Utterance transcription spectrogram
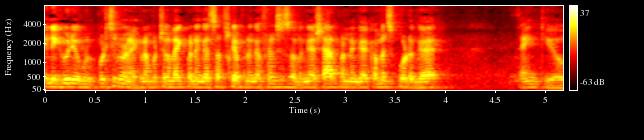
இன்றைக்கி வீடியோ உங்களுக்கு பிடிச்சிருக்கணும் நினைக்கிறேன். பிடிச்சவங்க லைக் பண்ணுங்கள் சப்ஸ்கிரைப் பண்ணுங்கள் ஃப்ரெண்ட்ஸ் சொல்லுங்கள் ஷேர் பண்ணுங்கள் கமெண்ட்ஸ் போடுங்க. தேங்க்யூ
